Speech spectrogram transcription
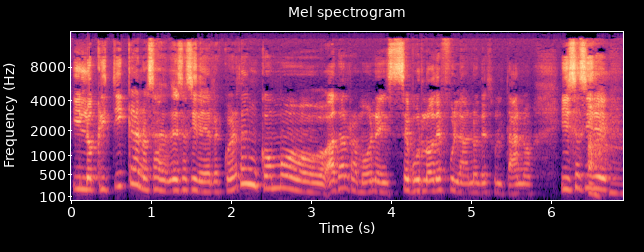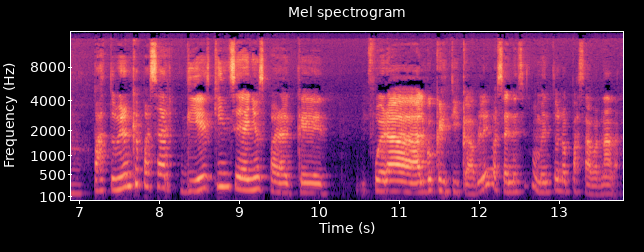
y lo critican, o sea, es así de, ¿recuerdan cómo Adal Ramones se burló de fulano, de sultano? Y es así de, pa, tuvieron que pasar 10, 15 años para que fuera algo criticable, o sea, en ese momento no pasaba nada.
